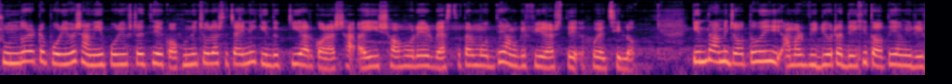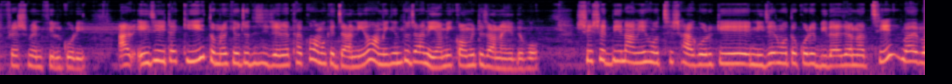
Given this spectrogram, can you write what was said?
সুন্দর একটা পরিবেশ। আমি এই পরিবেশটা থেকে কখনোই চলে আসতে চাইনি, কিন্তু কী আর করা এই শহরের ব্যস্ততার মধ্যে আমাকে ফিরে আসতে হয়েছিল। কিন্তু আমি যতই আমার ভিডিওটা দেখি, ততই আমি রিফ্রেশমেন্ট ফিল করি। আর এই যে এটা কি? তোমরা কেউ যদি জেনে থাকো, আমাকে জানিও। আমি কিন্তু জানি, আমি কমেন্টে জানিয়ে দেবো। শেষের দিন আমি হচ্ছে সাগরকে নিজের মতো করে বিদায় জানাচ্ছি। বাই বাই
